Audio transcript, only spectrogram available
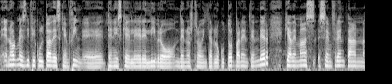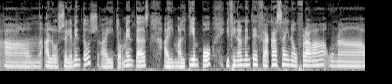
enormes dificultades que, en fin, eh, tenéis que leer el libro de nuestro interlocutor para entender que además se enfrentan a, a los elementos, hay tormentas, hay mal tiempo y finalmente fracasa y naufraga una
